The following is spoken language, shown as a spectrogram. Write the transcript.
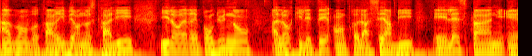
avant votre arrivée en Australie? Il aurait répondu non, alors qu'il était entre la Serbie et l'Espagne et...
